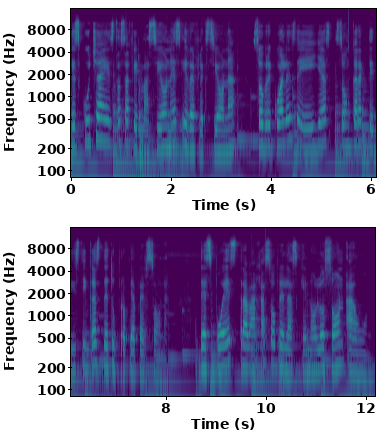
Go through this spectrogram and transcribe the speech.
Escucha estas afirmaciones y reflexiona sobre cuáles de ellas son características de tu propia persona. Después trabaja sobre las que no lo son aún.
